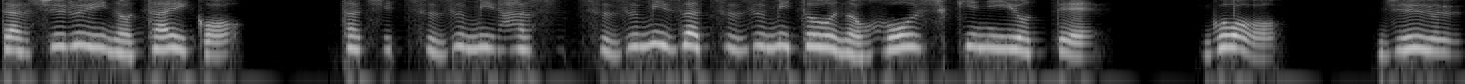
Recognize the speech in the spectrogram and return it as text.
た種類の太鼓、立ち鼓はす、鼓座鼓等の方式によって、5、10、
